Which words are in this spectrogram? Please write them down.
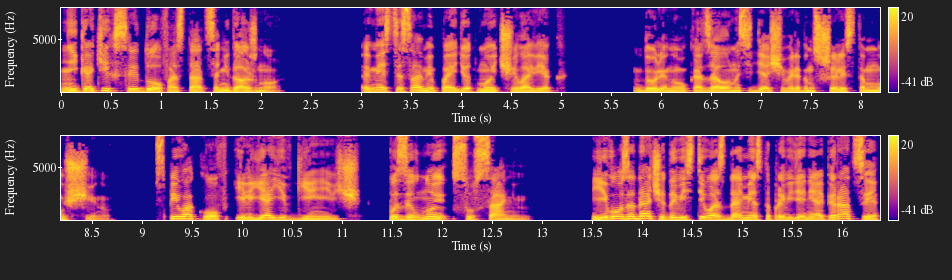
Никаких следов остаться не должно. Вместе с вами пойдет мой человек. Долина указала на сидящего рядом с Шелестом мужчину. Спиваков Илья Евгеньевич, позывной Сусанин. Его задача довести вас до места проведения операции,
